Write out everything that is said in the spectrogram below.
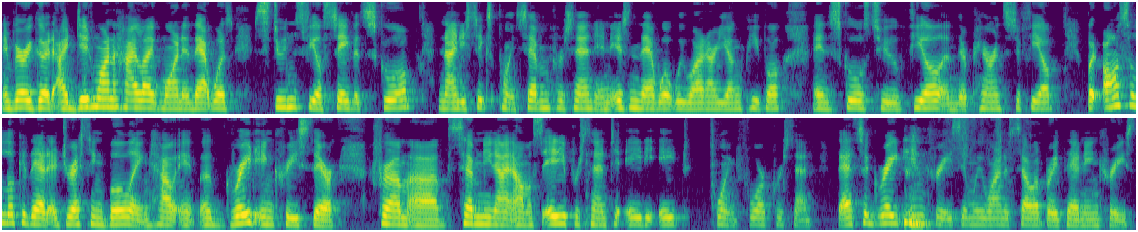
and very good. I did want to highlight one, and that was students feel safe at school, 96.7%. And isn't that what we want our young people in schools to feel and their parents to feel? But also look at that addressing bullying, how a great increase there from uh, 79, almost 80% to 88.4%. That's a great increase, and we want to celebrate that increase.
